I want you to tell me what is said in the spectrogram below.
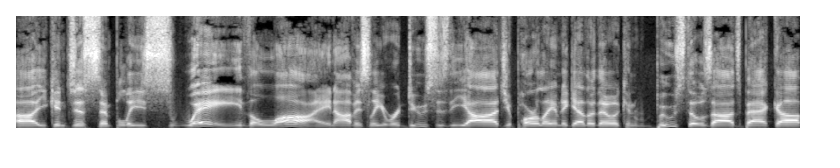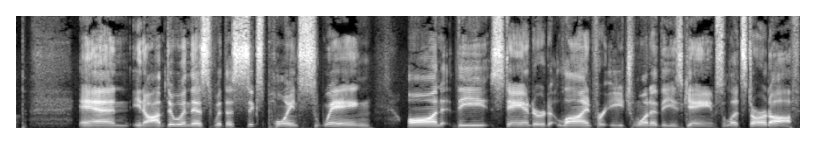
uh, you can just simply sway the line. Obviously, it reduces the odds. You parlay them together, though, it can boost those odds back up. And, you know, I'm doing this with a six point swing on the standard line for each one of these games. So let's start off.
